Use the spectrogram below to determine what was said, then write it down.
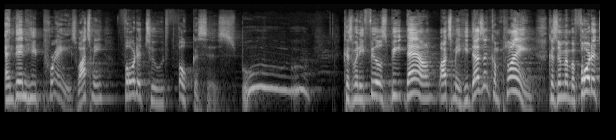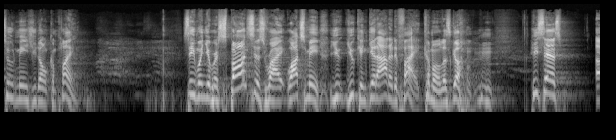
And then he prays. Watch me. Fortitude focuses. Ooh. Because when he feels beat down, watch me, he doesn't complain. Because remember, fortitude means you don't complain. See, when your response is right, watch me, you, you can get out of the fight. Come on, let's go. he says, uh,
